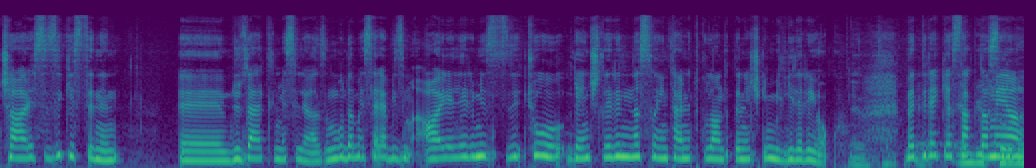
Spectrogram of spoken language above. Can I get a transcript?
çaresizlik hissinin e, düzeltilmesi lazım. Bu da mesela bizim ailelerimiz çoğu gençlerin nasıl internet kullandıklarına ilişkin bilgileri yok. Evet. Ve direkt yasaklamaya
